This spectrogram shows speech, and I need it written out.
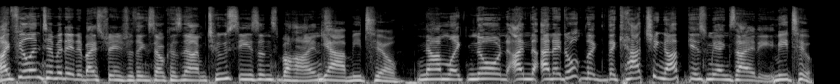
I feel intimidated by Stranger Things now because now I'm two seasons behind. Yeah, me too. Now I'm like, no, I'm, and I don't like the catching up gives me anxiety. Me too.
